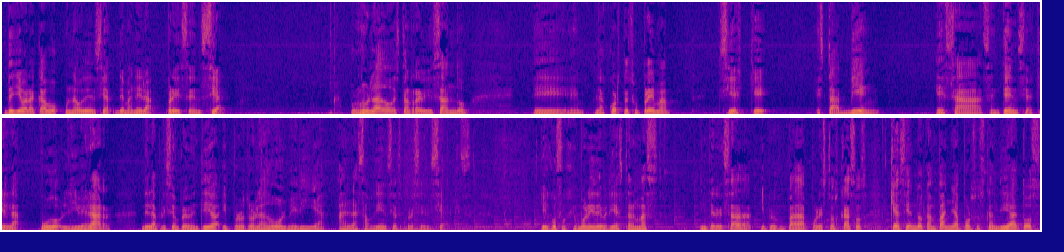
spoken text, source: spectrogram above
de llevar a cabo una audiencia de manera presencial. Por un lado, están revisando eh, la Corte Suprema si es que está bien esa sentencia que la pudo liberar de la prisión preventiva y por otro lado volvería a las audiencias presenciales. Keiko Fujimori debería estar más interesada y preocupada por estos casos que haciendo campaña por sus candidatos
